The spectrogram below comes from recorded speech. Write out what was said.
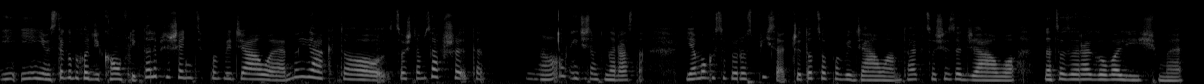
I, I nie wiem, z tego wychodzi konflikt. No ale przecież ja nic nie powiedziałem. No jak to? Coś tam zawsze... Te... No. I gdzieś tam to narasta. Ja mogę sobie rozpisać, czy to, co powiedziałam, tak, co się zadziało, na co zareagowaliśmy,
